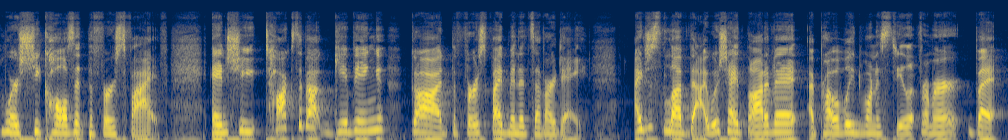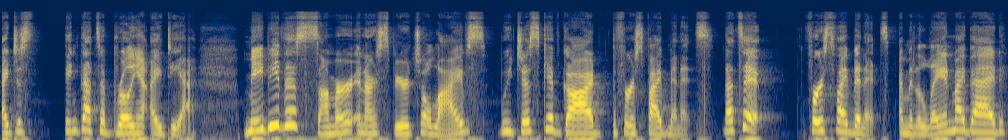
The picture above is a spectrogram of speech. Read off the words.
where she calls it the first five. And she talks about giving God the first five minutes of our day. I just love that. I wish I had thought of it. I probably want to steal it from her, but I just think that's a brilliant idea. Maybe this summer in our spiritual lives, we just give God the first five minutes. That's it. First five minutes. I'm going to lay in my bed.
